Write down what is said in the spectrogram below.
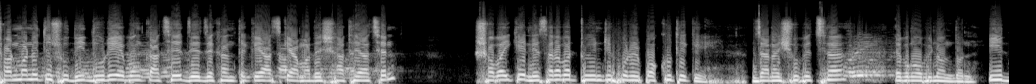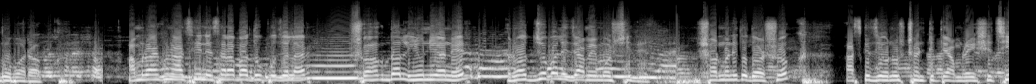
সম্মানিত সুদী দূরে এবং কাছে যে যেখান থেকে আজকে আমাদের সাথে আছেন, সবাইকে নেসারাবাদ টোয়েন্টি ফোরের পক্ষ থেকে জানাই শুভেচ্ছা এবং অভিনন্দন। ঈদ মোবারক। আমরা এখন আছি নেসারাবাদ উপজেলার সোহাগদল ইউনিয়নের রজ্জবালী জামে মসজিদে। সম্মানিত দর্শক, আজকে যে অনুষ্ঠানটিতে আমরা এসেছি,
